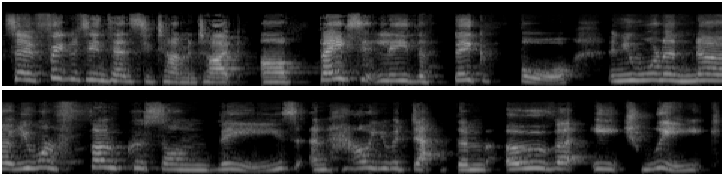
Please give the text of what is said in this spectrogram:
So frequency, intensity, time, and type are basically the big four, and you want to know, you want to focus on these and how you adapt them over each week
